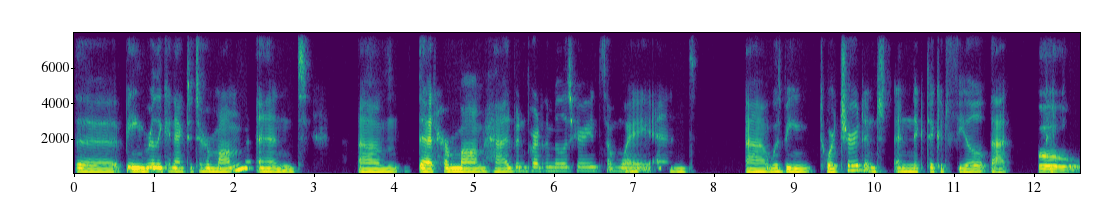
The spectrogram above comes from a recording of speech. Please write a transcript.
the being really connected to her mom and um, that her mom had been part of the military in some way and uh, was being tortured and and Nicte could feel that oh.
